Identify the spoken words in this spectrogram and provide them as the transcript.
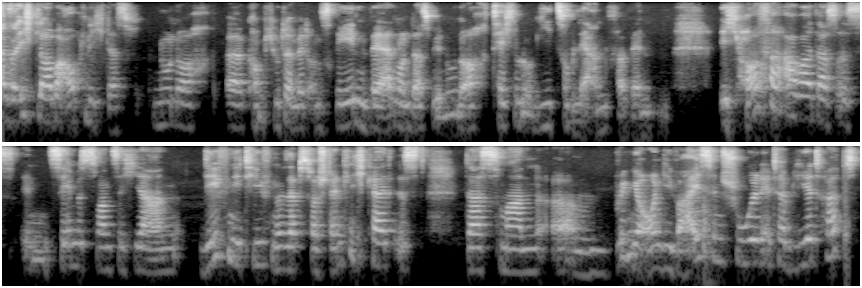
also ich glaube auch nicht, dass nur noch äh, Computer mit uns reden werden und dass wir nur noch Technologie zum Lernen verwenden. Ich hoffe aber, dass es in 10 bis 20 Jahren definitiv eine Selbstverständlichkeit ist, dass man ähm, Bring Your Own Device in Schulen etabliert hat.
